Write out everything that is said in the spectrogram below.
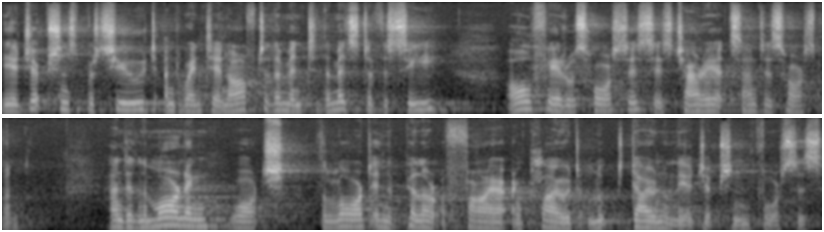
The Egyptians pursued and went in after them into the midst of the sea, all Pharaoh's horses, his chariots, and his horsemen. And in the morning watch, the Lord in the pillar of fire and cloud looked down on the Egyptian forces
